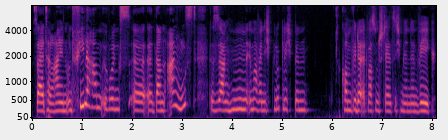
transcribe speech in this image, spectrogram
Seite rein. Und viele haben übrigens äh, äh dann Angst, dass sie sagen, hm, immer wenn ich glücklich bin, kommt wieder etwas und stellt sich mir in den Weg.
